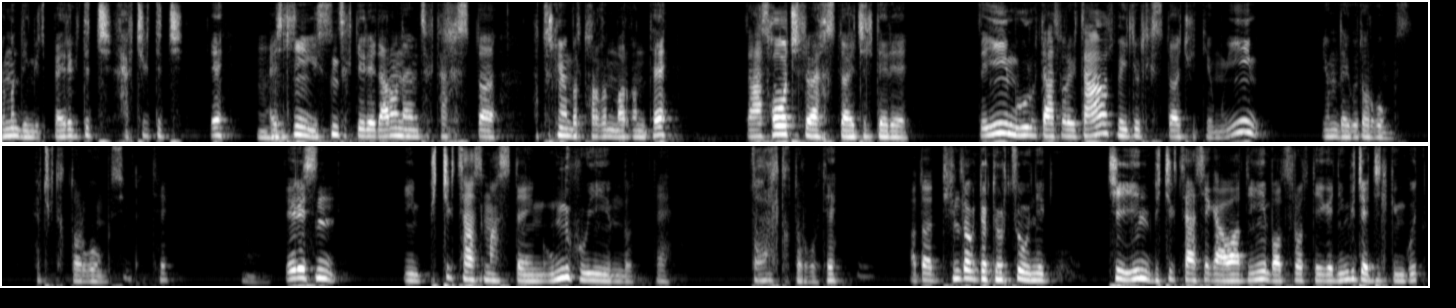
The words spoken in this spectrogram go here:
юмд ингэж баригдаж, хавчигдаж тий. Ажлын 9 цагт ирээд 18 цагт харах хэвээр хоцрох юм бол торгон моргон тий. За сууж л байх хэвээр ажил дээрээ. За ийм үүрэг даалгаврыг заавал биелүүлэх хэвээр ч гэдэг юм уу. Ийм юмд айгуу дургу хүмүүс. Хавчигдах дургу хүмүүс юм байна тий. Дээрэс нь ийм бичиг цаас мастай ийм өмнөх үеийн юмнуудтай зурлах дургу тий. Одоо технологи дээр төрсэн үнийг чи энэ бичиг цаасыг аваад ийм боловсруулалт хийгээд ингэж ажил гингүүд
